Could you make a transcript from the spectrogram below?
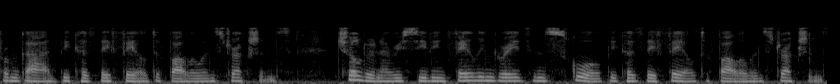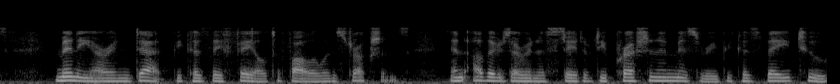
from God because they failed to follow instructions. Children are receiving failing grades in school because they fail to follow instructions. Many are in debt because they fail to follow instructions, and others are in a state of depression and misery because they too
